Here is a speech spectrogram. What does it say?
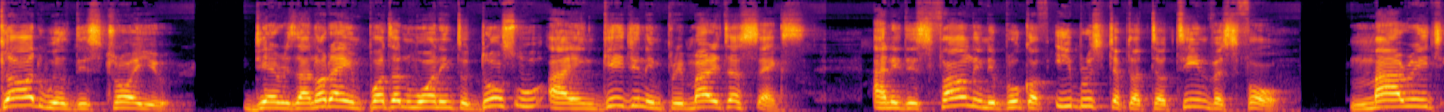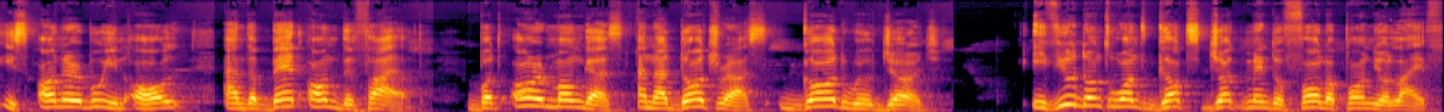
God will destroy you. There is another important warning to those who are engaging in premarital sex, and it is found in the book of Hebrews, chapter 13, verse 4. Marriage is honorable in all, and the bed undefiled. But whoremongers and adulterers God will judge. If you don't want God's judgment to fall upon your life,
